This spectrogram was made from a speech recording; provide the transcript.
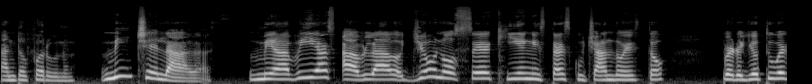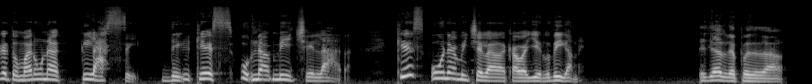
ando por uno. Micheladas. Me habías hablado, yo no sé quién está escuchando esto, pero yo tuve que tomar una clase de qué es una michelada. ¿Qué es una michelada, caballero? Dígame. Ella le puede dar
